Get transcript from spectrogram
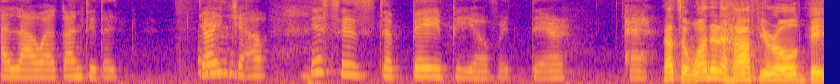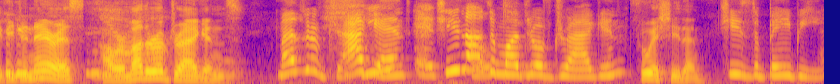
Hello, welcome to the George Show. This is the baby over there. Eh. That's a one and a half year old baby Daenerys, our mother of dragons. Mother of dragons? She's not the mother of dragons. Who is she then? She's the baby.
